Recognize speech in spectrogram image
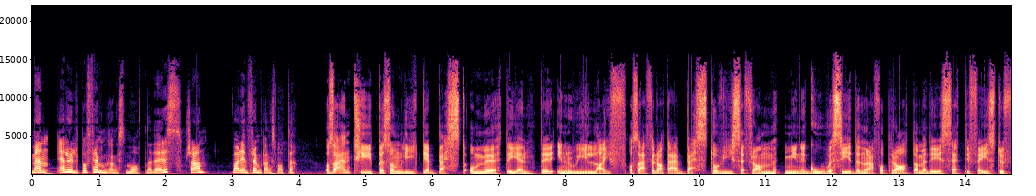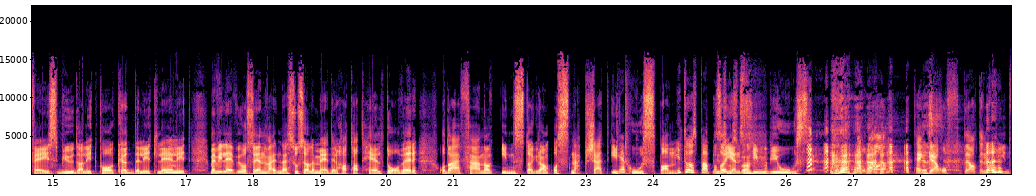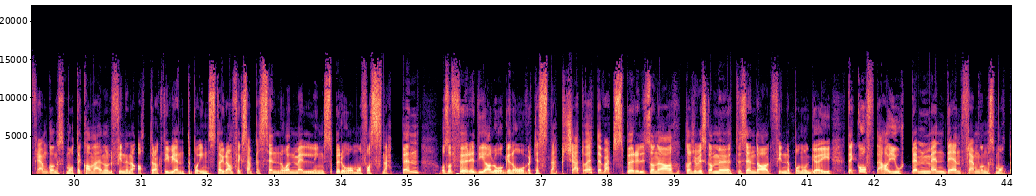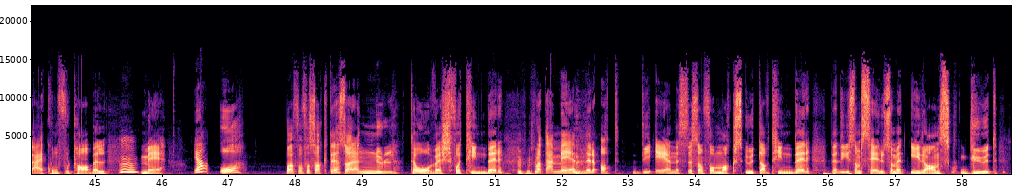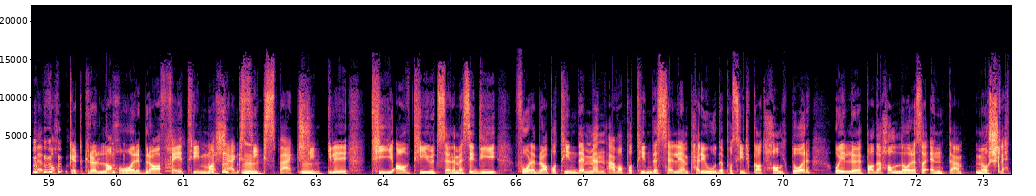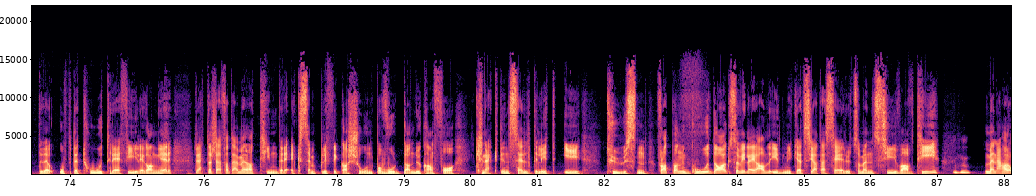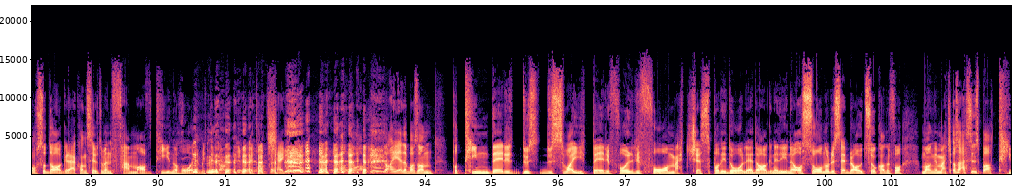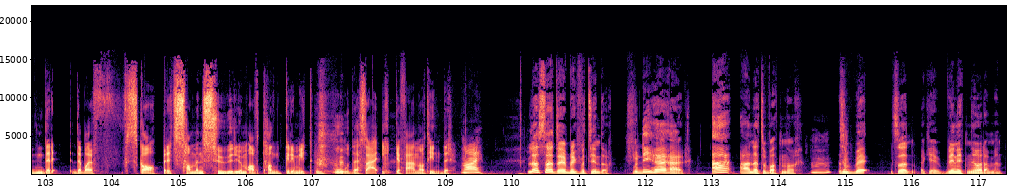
Men jeg lurer på fremgangsmåtene deres. Shayan, hva er din fremgangsmåte? Og så er jeg en type som liker best å møte jenter in real life. Og så jeg føler at jeg er best til å vise fram mine gode sider når jeg får prata med de, sett de face to face, bjuda litt på, kødde litt, le litt. Men vi lever jo også i en verden der sosiale medier har tatt helt over. Og da er jeg fan av Instagram og Snapchat i Yep. tospann. I tospann. Altså i en symbiose. Og da tenker jeg ofte at en fin fremgangsmåte kan være når du finner en attraktiv jente på Instagram. F.eks. sende henne en melding, spørre om å få snappen, og så føre dialogen over til Snapchat. Og etter hvert spørre litt sånn ja, kanskje vi skal møtes en dag, finne på noe gøy. Det er ikke ofte jeg har gjort det, men det er en fremgangsmåte jeg er komfortabel med. Ja, Og bare for å få sagt det, så har jeg null til overs for Tinder. For at jeg mener at de eneste som får maks ut av Tinder, det er de som ser ut som en iransk gud med vakkert krølla hår, bra fade, trimma skjegg, sixpack, skikkelig ti av ti utseendemessig. De får det bra på Tinder, men jeg var på Tinder selv i en periode på ca. et halvt år. Og i løpet av det halve året så endte jeg med å slette det opp til to, tre, fire ganger. Rett og slett for at jeg mener at Tinder er eksemplifikasjon på hvordan du kan få knekt din selvtillit i 1000. For at på en god dag så vil jeg i all ydmykhet si at jeg ser ut som en syv av ti. Men jeg har også dager der jeg kan se ut som en fem av ti når håret mitt er langt, ikke tatt skjegget. Og da, da er det bare sånn På Tinder, du, du swiper for få matches på de dårlige dagene dine, og så når du ser bra ut, så kan du få mange matcher. Altså, jeg syns bare at Tinder det bare skaper et sammensurium av tanker i mitt hode, så jeg er ikke fan av Tinder. nei. La oss ta et øyeblikk for Tinder. Fordi, hør her. Jeg er nettopp 18 år. Så ble, sånn, OK, blir 19 i år, da, men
